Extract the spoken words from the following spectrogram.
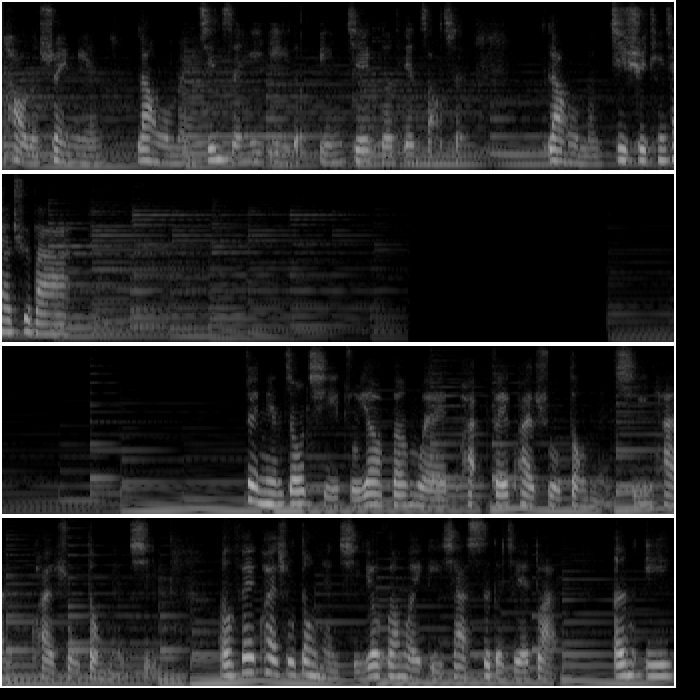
好的睡眠，让我们精神奕奕的迎接隔天早晨。让我们继续听下去吧。睡眠周期主要分为快非快速动眼期和快速动眼期，而非快速动眼期又分为以下四个阶段：N 一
